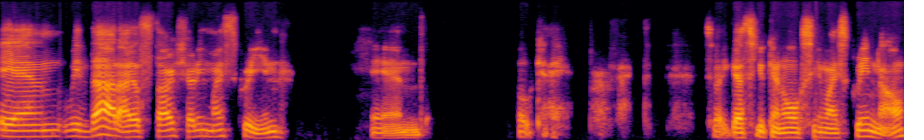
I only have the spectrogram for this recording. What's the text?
And with that, I'll start sharing my screen. And okay, perfect. So I guess you can all see my screen now.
